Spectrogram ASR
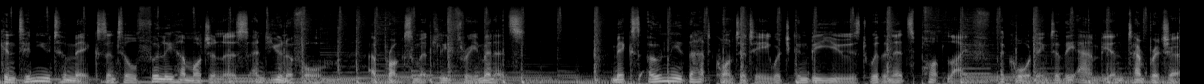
Continue to mix until fully homogeneous and uniform, approximately 3 minutes. Mix only that quantity which can be used within its pot life according to the ambient temperature.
